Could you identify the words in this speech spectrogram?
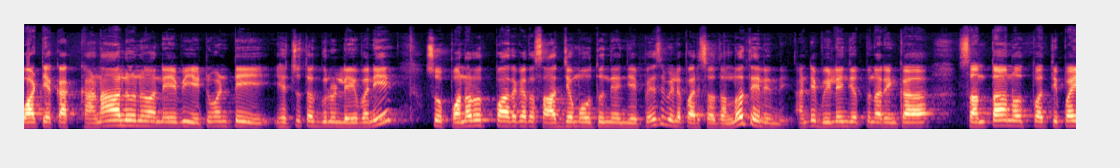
వాటి యొక్క కణాలను అనేవి ఎటువంటి హెచ్చుతగ్గులు లేవని సో పునరుత్పాదకత సాధ్యమవుతుంది అని చెప్పేసి వీళ్ళ పరిశోధనలో తేలింది. అంటే వీళ్ళు ఏం చెప్తున్నారు ఇంకా సంతానోత్పత్తిపై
